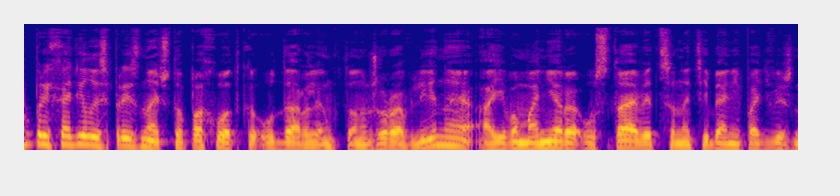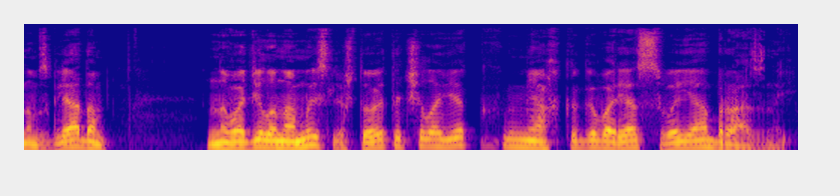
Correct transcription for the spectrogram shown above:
приходилось признать, что походка у Дарлингтона журавлиная, а его манера уставиться на тебя неподвижным взглядом — наводило на мысль, что это человек, мягко говоря, своеобразный.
